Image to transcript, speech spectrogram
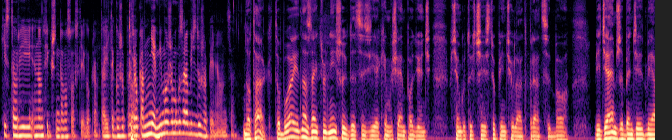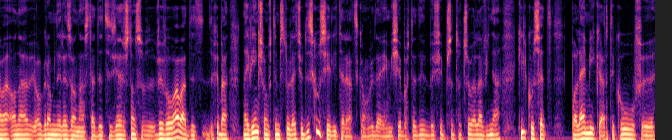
historii non-fiction Domosławskiego, prawda? I tego, że powiedział Tak. pan nie, mimo że mógł zarobić dużo pieniędzy. No tak, to była jedna z najtrudniejszych decyzji, jakie musiałem podjąć w ciągu tych 35 lat pracy, bo wiedziałem, że będzie miała ona ogromny rezonans, ta decyzja. Zresztą wywołała chyba największą w tym stuleciu dyskusję literacką, wydaje mi się, bo wtedy by się przetoczyła lawina kilkuset polemik, artykułów, y,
